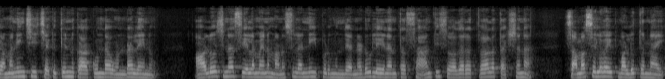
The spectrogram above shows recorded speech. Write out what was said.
గమనించి చకితుణ్ణి కాకుండా ఉండలేను. ఆలోచనాశీలమైన మనసులన్నీ ఇప్పుడు ముందెన్నడూ లేనంత శాంతి సోదరత్వాల తక్షణ సమస్యల వైపు మళ్ళుతున్నాయి.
